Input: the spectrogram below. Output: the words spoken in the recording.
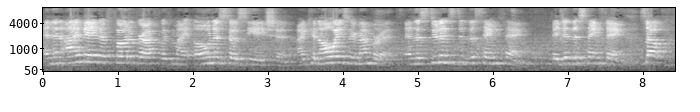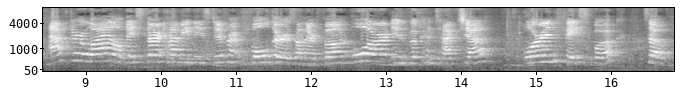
and then I made a photograph with my own association. I can always remember it. And the students did the same thing. They did the same thing. So after a while, they start having these different folders on their phone or in Vkontakte. or in Facebook. So,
